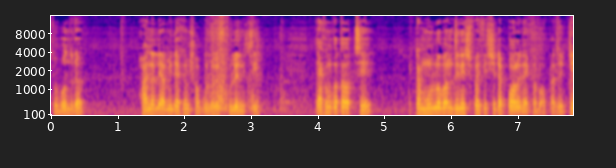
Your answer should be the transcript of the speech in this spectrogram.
তো বন্ধুরা ফাইনালি আমি দেখেন সবগুলোকে খুলে নিছি তো এখন কথা হচ্ছে, একটা মূল্যবান জিনিস পাইছি, সেটা পরে দেখাবো আপনাদেরকে।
